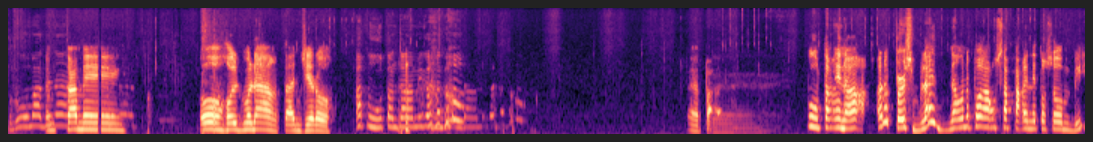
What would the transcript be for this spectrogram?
Mag-uumaga I'm na. coming. Oh, hold mo lang, Tanjiro. Ah, putang dami gago. Eh, pa. Putang ina, ano first blood? Nauna pa ako sa pakin nito zombie.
